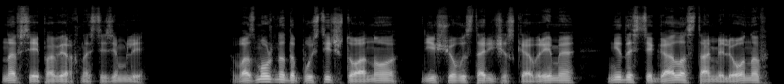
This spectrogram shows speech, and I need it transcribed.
на всей поверхности Земли. Возможно допустить, что оно еще в историческое время – не достигала 100 миллионов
